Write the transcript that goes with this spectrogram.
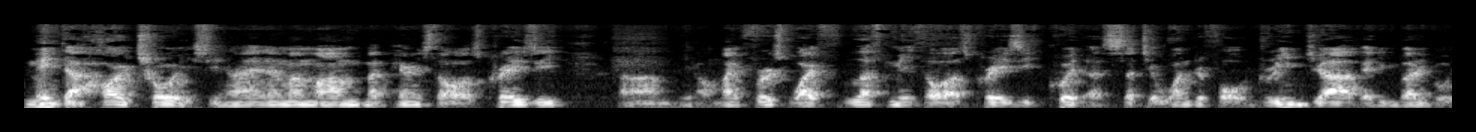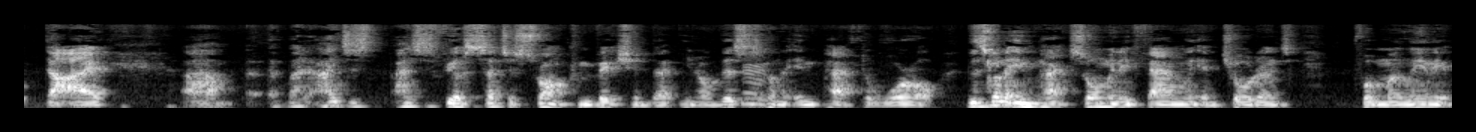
make that hard choice, you know, and my mom, my parents thought I was crazy. Um, you know, my first wife left me, thought I was crazy, quit a, such a wonderful dream job. Anybody would die. Um, but I just I just feel such a strong conviction that you know this mm. is going to impact the world. This is going to impact so many family and children for millennia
